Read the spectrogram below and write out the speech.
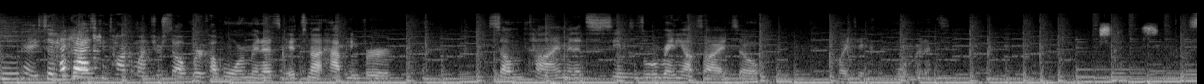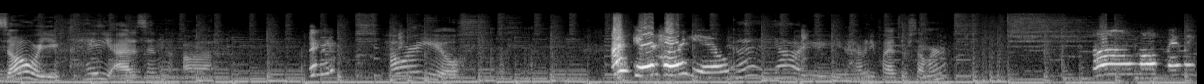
Okay, so you Okay. guys can talk amongst yourself for a couple more minutes. It's not happening for some time, and it seems it's a little rainy outside, so it might take a couple more minutes. So, are you? Hey, Addison. Uh, Mhm. how are you? I'm good. How are you? Good. Yeah. Are you, you have any plans for summer? Um, I'll mainly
